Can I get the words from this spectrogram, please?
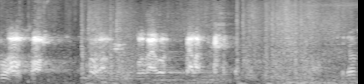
Suomessa urheilun pelatta. Kiitos.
